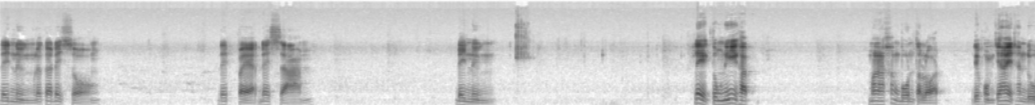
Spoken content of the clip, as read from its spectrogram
ได้หนึ่งแล้วก็ได้สองได้แปดได้สามได้หนึ่ง เลขตรงนี้ครับ มาข้างบนตลอด เดี๋ยวผมจะให้ท่านดู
